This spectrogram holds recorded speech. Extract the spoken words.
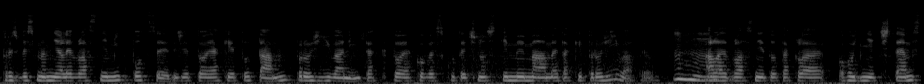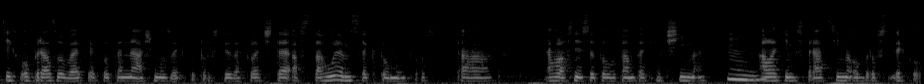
proč bychom měli vlastně mít pocit, že to, jak je to tam prožívaný, tak to jako ve skutečnosti my máme taky prožívat, jo? Mhm. Ale vlastně to takhle hodně čtem z těch obrazovek, jako ten náš mozek to prostě takhle čte a vztahujeme se k tomu prostě a, a vlastně se toho tam teď učíme. Mhm. Ale tím ztrácíme obrov, jako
